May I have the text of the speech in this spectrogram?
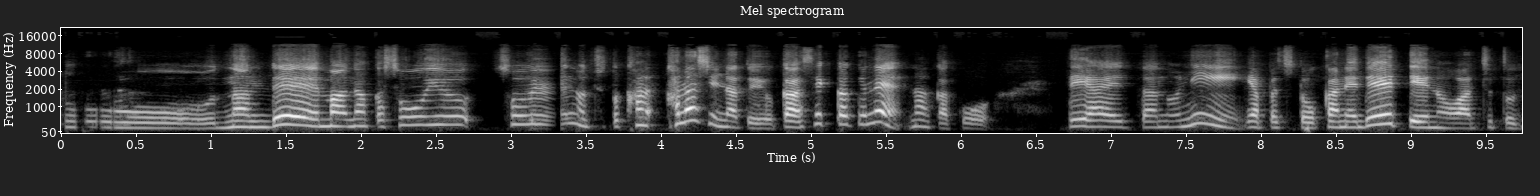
そうなんで、まあなんかそういう、そういうのちょっとか悲しいなというか、せっかくね、なんかこう、出会えたのに、やっぱちょっとお金でっていうのはちょっと、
